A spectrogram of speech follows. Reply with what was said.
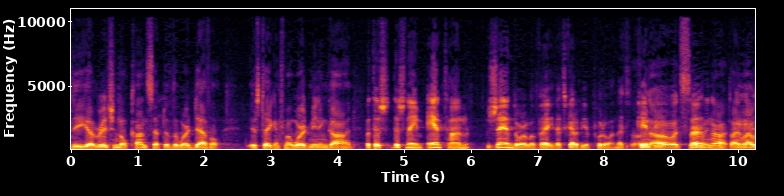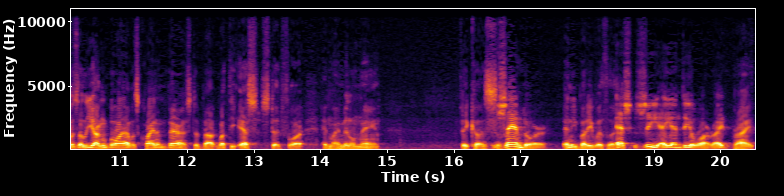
The original concept of the word devil is taken from a word meaning God. But this this name Anton Szandor LaVey, that's got to be a put on. That's can't be. no, it's certainly Huh? not. I, when I was a young boy, I was quite embarrassed about what the S stood for in my middle name. Because uh, Szandor. anybody with a S Z A N D O R, right? right.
